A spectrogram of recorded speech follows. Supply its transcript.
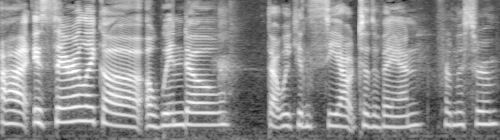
Uh, is there like a, a window that we can see out to the van from this room?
